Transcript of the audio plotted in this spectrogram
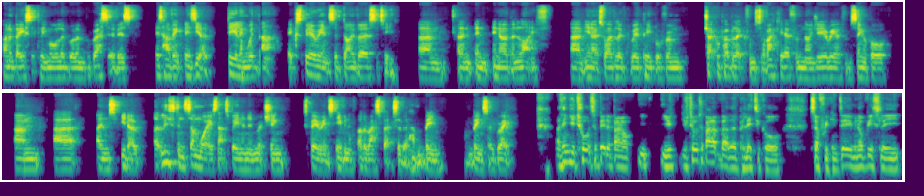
kind of basically more liberal and progressive is is having is you know dealing with that experience of diversity um, in, in urban life. Um, you know, so I've lived with people from Czech Republic, from Slovakia, from Nigeria, from Singapore, um, uh, and you know, at least in some ways, that's been an enriching experience, even if other aspects of it haven't been haven't been so great. I think you talked a bit about you. You talked about about the political stuff we can do. I mean, obviously,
